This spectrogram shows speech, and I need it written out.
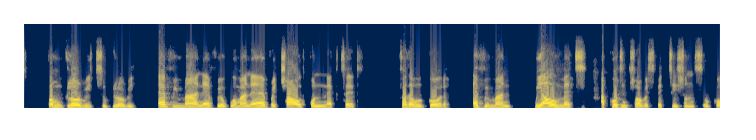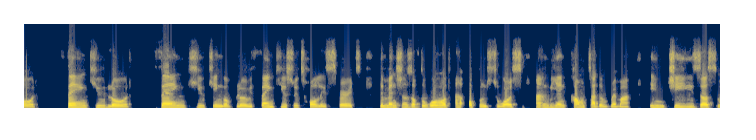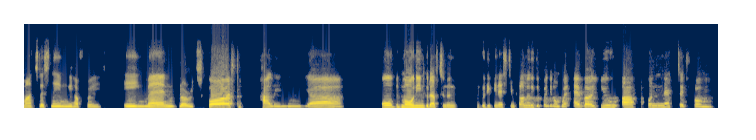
from glory to glory. Every man, every woman, every child connected, Father oh God, every man, we are all met according to our expectations, oh God. Thank you, Lord. Thank you, King of glory. Thank you, sweet Holy Spirit. The mentions of the world are opened to us and we encounter the Rhema. In Jesus' matchless name we have prayed. Amen. Glory to God. Hallelujah. Oh, good morning, good afternoon, good evening, esteemed family, depending on wherever you are connected from.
